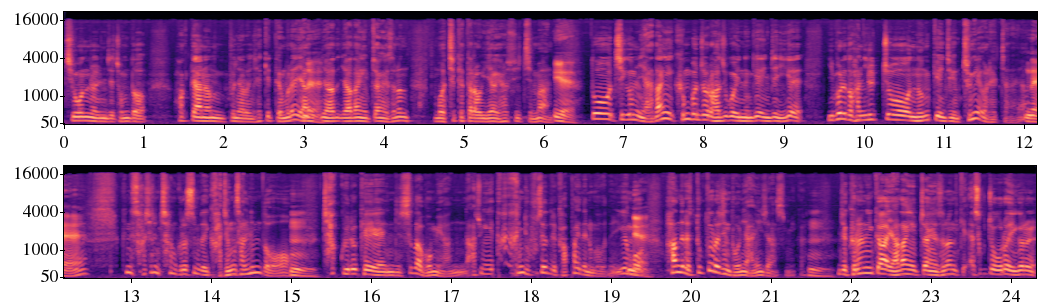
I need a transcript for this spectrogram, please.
지원을 이제 좀 더 확대하는 분야로 했기 때문에 야, 네. 야, 야당 입장에서는 뭐 지켰다라고 이야기할 수 있지만 예. 또 지금 야당이 근본적으로 가지고 있는 게 이제 이게 이번에도 한 1조 넘게 지금 증액을 했잖아요. 네. 근데 사실은 참 그렇습니다. 이 가정 살림도 음. 자꾸 이렇게 쓰다 보면 나중에 다 이제 후세들이 갚아야 되는 거거든요. 이게 뭐 네. 하늘에 뚝 떨어진 돈이 아니지 않습니까? 음. 이제 그러니까 야당 입장에서는 계속적으로 이거를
